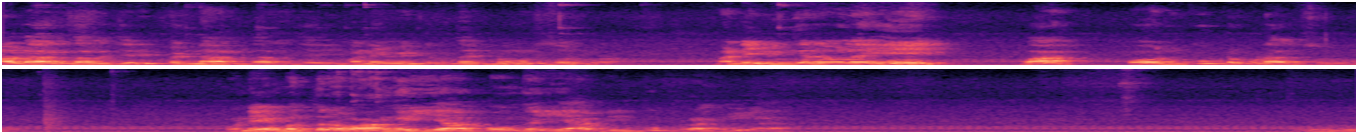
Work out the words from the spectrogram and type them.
ஆளாக இருந்தாலும் சரி பெண்ணாக இருந்தாலும் சரி மனைவின்னு இன்னும் ஒன்று சொல்கிறோம் மனைவிங்கிறவள ஏய் வா போன்னு கூப்பிடக்கூடாதுன்னு சொல்லுவோம். உடனே மாத்திரம் வாங்கய்யா பொங்கையா அப்படின்னு கூப்பிடுறாங்கல்ல? ஒரு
